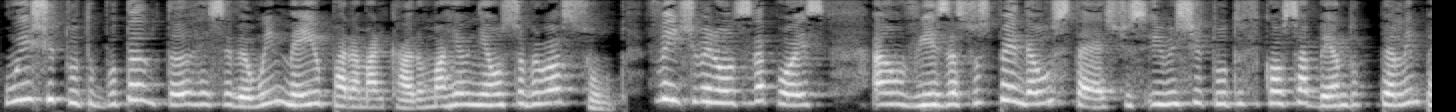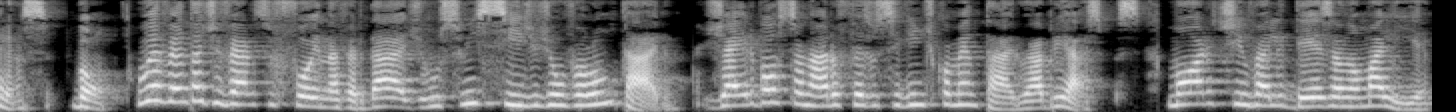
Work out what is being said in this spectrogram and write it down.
O Instituto Butantan recebeu um e-mail para marcar uma reunião sobre o assunto. 20 minutos depois, a Anvisa suspendeu os testes e o instituto ficou sabendo pela imprensa. Bom, o evento adverso foi, na verdade, um suicídio de um voluntário. Jair Bolsonaro fez o seguinte comentário, abre aspas, morte, invalidez, anomalia.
